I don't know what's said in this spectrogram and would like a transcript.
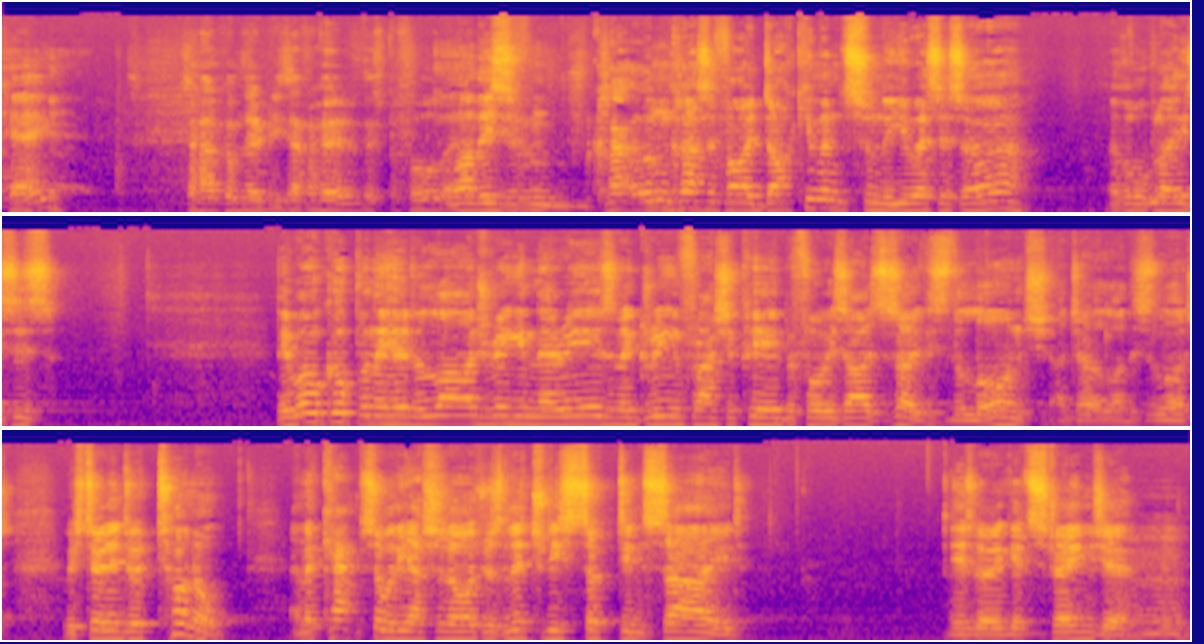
Okay. so how come nobody's ever heard of this before then? Well, these are unclassified documents from the USSR, of all hmm. places. They woke up when they heard a large ring in their ears and a green flash appeared before his eyes. Sorry, this is the launch. I tell a lie, this is the launch. Which turned into a tunnel, and the capsule with the astronauts was literally sucked inside. Here's where it gets stranger. Hmm.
